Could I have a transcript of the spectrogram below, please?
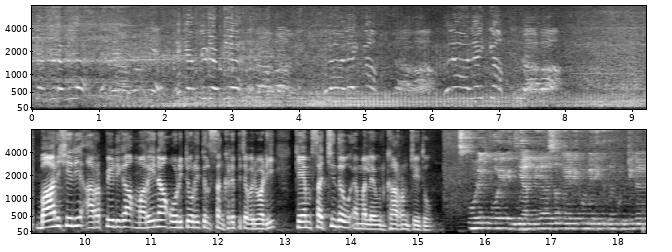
എകെഎംടിഡബ്ല്യു തൊഴിലാളിക്കം തൊഴിലാളിക്കം ബാലുശ്ശേരി അറപ്പീടിക മറീന ഓഡിറ്റോറിയത്തിൽ സംഘടിപ്പിച്ച പരിപാടി K M Sachin Dev M L A ഉദ്ഘാടനം ചെയ്തു. സ്കൂളിൽ പോയി വിദ്യാഭ്യാസം നേടിക്കൊണ്ടിരിക്കുന്ന കുട്ടികൾ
